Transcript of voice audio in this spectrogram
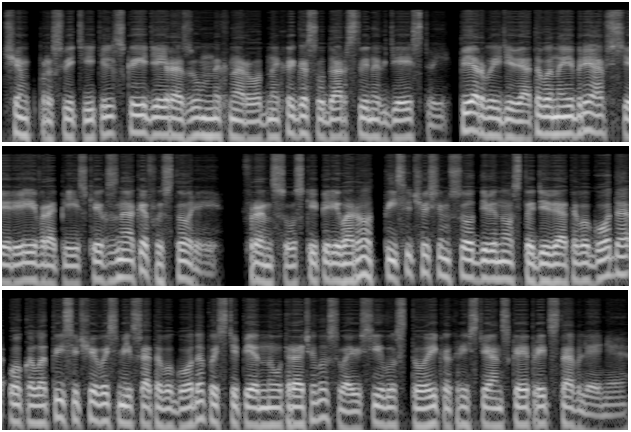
чем к просветительской идее разумных народных и государственных действий. 1-9 ноября в серии европейских знаков истории Французский переворот 1799 года около 1800 года постепенно утратило свою силу стойко-христианское представление,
